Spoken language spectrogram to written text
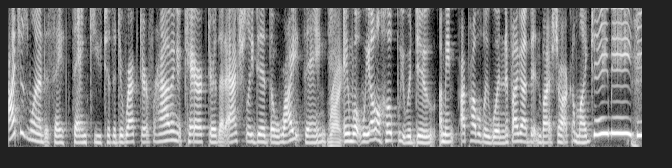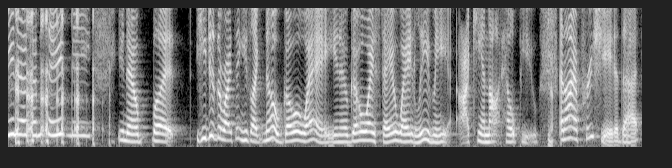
I just wanted to say thank you to the director for having a character that actually did the right thing Right. and what we all hope we would do. I mean, I probably wouldn't. If I got bitten by a shark, I'm like, Jamie, Tina, come save me, you know, but he did the right thing. He's like, no, go away, you know, go away, stay away, leave me. I cannot help you. And I appreciated that.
